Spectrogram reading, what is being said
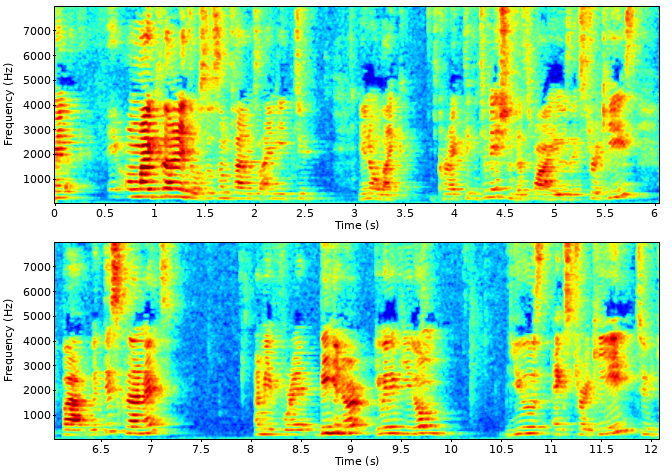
Mean, on my clarinet also sometimes I need to, you know, like correct the intonation. That's why I use extra keys. But with this clarinet, I mean, for a beginner, even if you don't use extra key to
